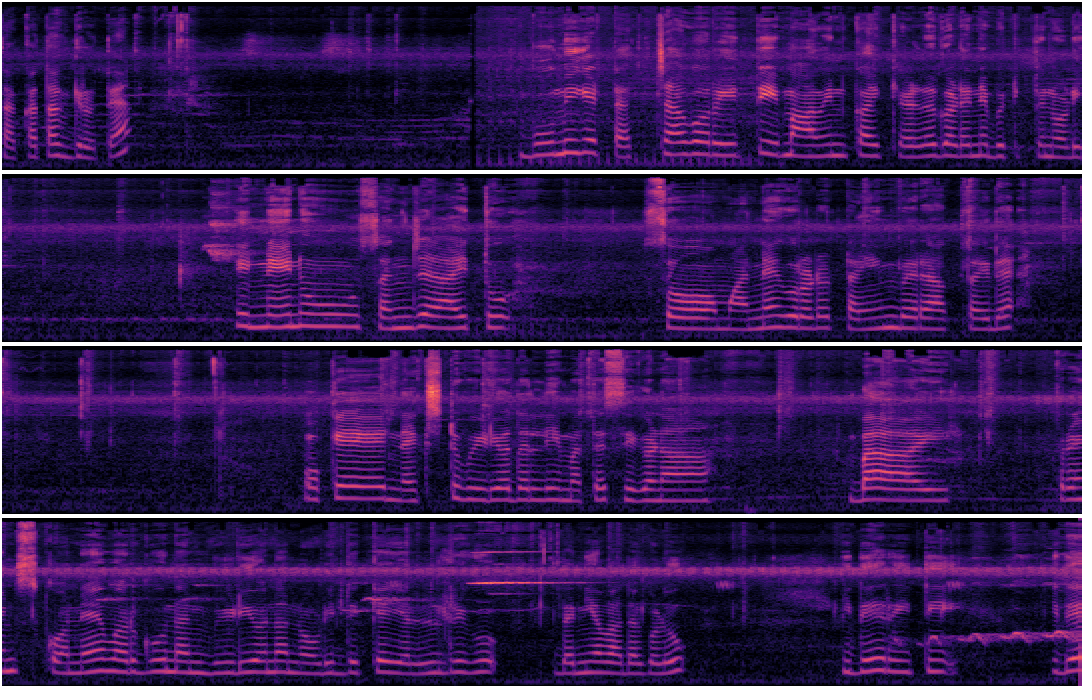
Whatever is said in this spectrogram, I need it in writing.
ಸಖತ್ತಾಗಿರುತ್ತೆ. ಭೂಮಿಗೆ ಟಚ್ ಆಗೋ ರೀತಿ ಮಾವಿನಕಾಯಿ ಕೆಳಗಡೆನೇ ಬಿಟ್ಟಿತ್ತು ನೋಡಿ. ಇನ್ನೇನು, ಸಂಜೆ ಆಯಿತು. ಸೊ, ಮನೆಗೆ ಹೊರಡೋ ಟೈಮ್ ಬೇರೆ ಆಗ್ತಾಯಿದೆ ಓಕೆ, ನೆಕ್ಸ್ಟ್ ವಿಡಿಯೋದಲ್ಲಿ ಮತ್ತೆ ಸಿಗೋಣ. ಬಾಯ್. ಫ್ರೆಂಡ್ಸ್, ಕೊನೆವರೆಗೂ ನನ್ನ ವಿಡಿಯೋನ ನೋಡಿದ್ದಕ್ಕೆ ಎಲ್ರಿಗೂ ಧನ್ಯವಾದಗಳು. ಇದೇ ರೀತಿ ಇದೇ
